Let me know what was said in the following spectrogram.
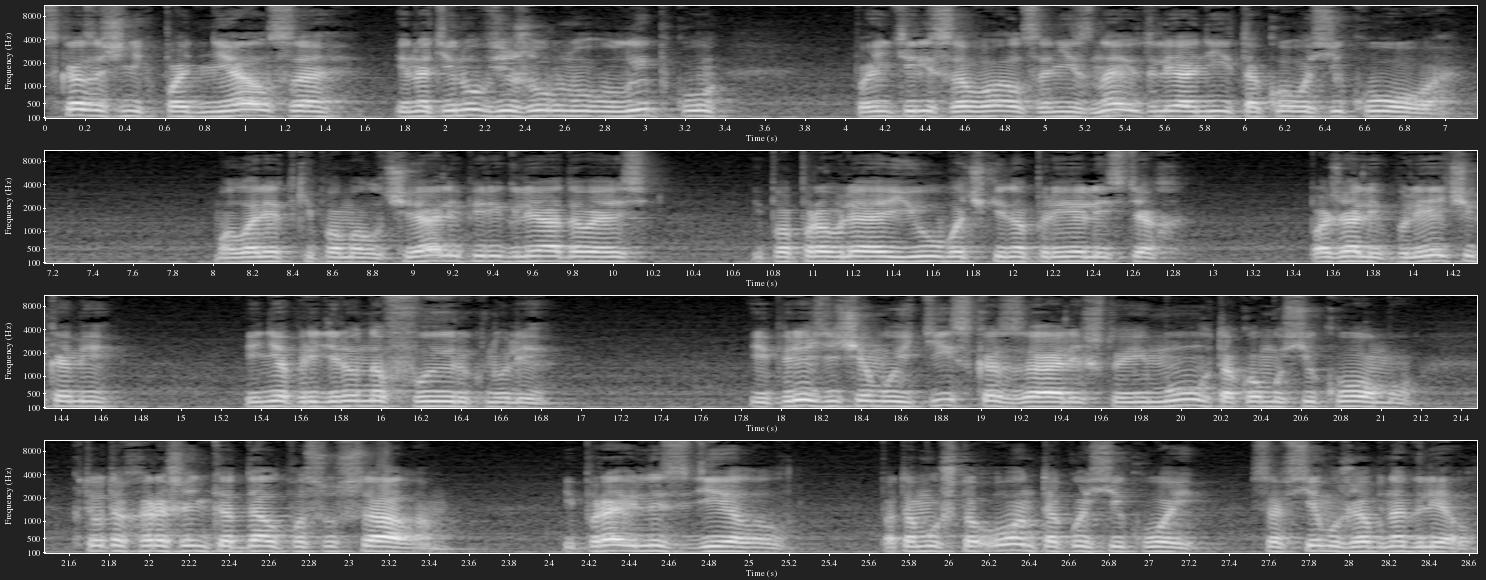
Сказочник поднялся и, натянув дежурную улыбку, поинтересовался, не знают ли они такого сякого. Малолетки помолчали, переглядываясь и поправляя юбочки на прелестях, пожали плечиками и неопределенно фыркнули – и прежде чем уйти, сказали, что ему, такому сякому, кто-то хорошенько дал по сусалам и правильно сделал, потому что он, такой секой, совсем уже обнаглел.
